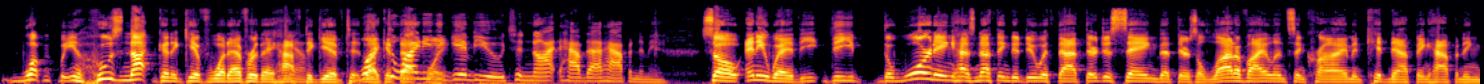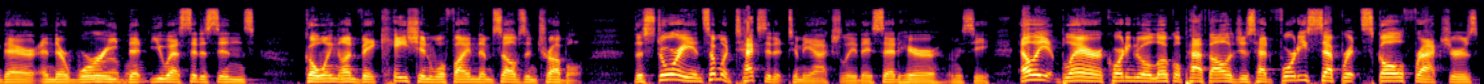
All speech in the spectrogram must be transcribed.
What you know? Who's not going to give whatever they have Yeah. to give to What like do at that I need point? to give you to not have that happen to me? So anyway, the the the warning has nothing to do with that. They're just saying that there's a lot of violence and crime and kidnapping happening there, and they're worried that U.S. citizens going on vacation will find themselves in trouble. The story, and someone texted it to me actually. They said here, let me see. Elliot Blair, according to a local pathologist, had 40 separate skull fractures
